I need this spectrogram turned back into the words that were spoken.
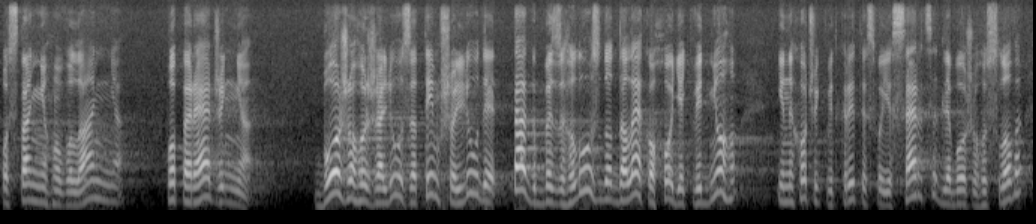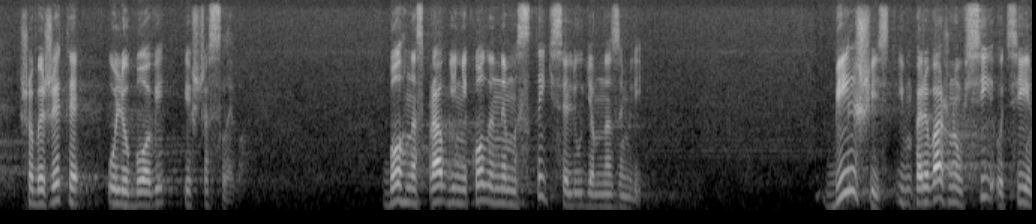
останнього волання, попередження Божого жалю за тим, що люди так безглуздо далеко ходять від Нього і не хочуть відкрити своє серце для Божого Слова, щоби жити у любові і щасливо. Бог насправді ніколи не мститься людям на землі. Більшість і переважно всі оці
